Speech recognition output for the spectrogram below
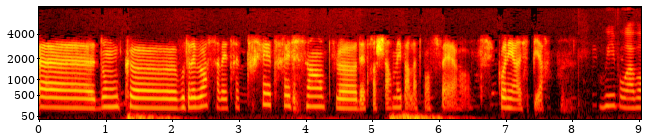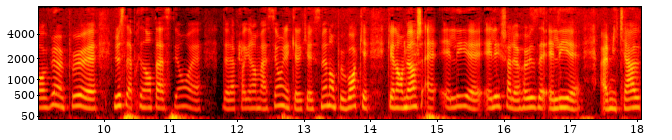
Euh, donc, euh, vous allez voir, ça va être très très simple d'être charmé par l'atmosphère qu'on y respire. Oui, pour avoir vu un peu euh, juste la présentation euh, de la programmation il y a quelques semaines, on peut voir que, que l'ambiance, elle, est, elle est chaleureuse, elle est amicale.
